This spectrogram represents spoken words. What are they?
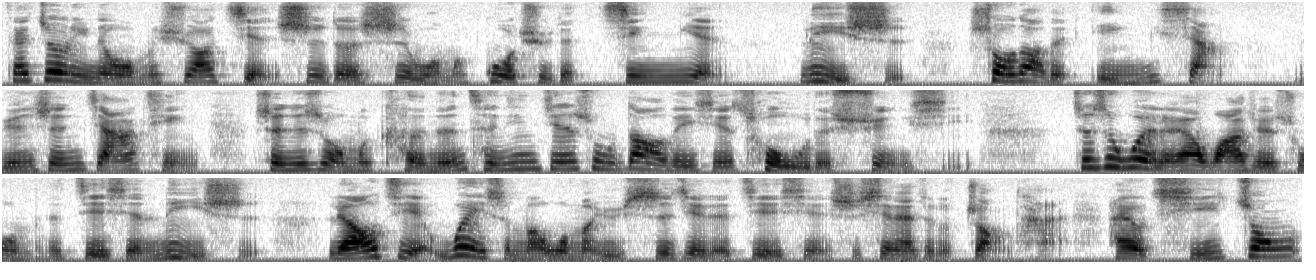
在这里呢，我们需要检视的是我们过去的经验、历史受到的影响、原生家庭，甚至是我们可能曾经接触到的一些错误的讯息。这是为了要挖掘出我们的界限历史。了解为什么我们与世界的界限是现在这个状态，还有其中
